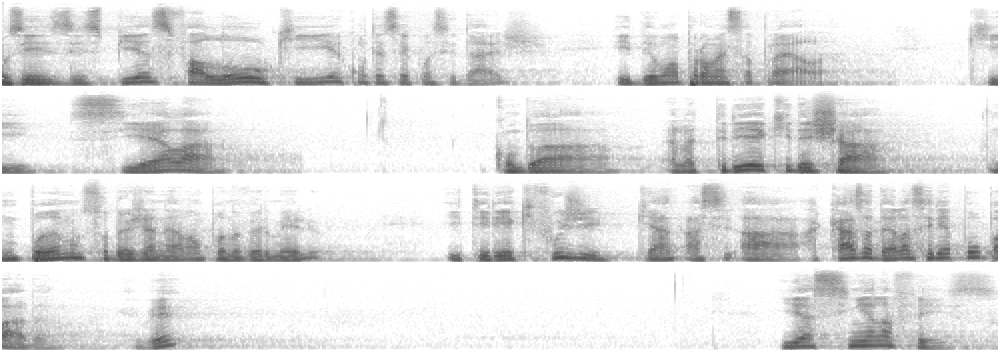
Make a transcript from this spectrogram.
os espias falou o que ia acontecer com a cidade e deu uma promessa para ela, que se ela quando a, ela teria que deixar um pano sobre a janela, um pano vermelho, e teria que fugir, que a, a, a casa dela seria poupada. Quer ver? E assim ela fez.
